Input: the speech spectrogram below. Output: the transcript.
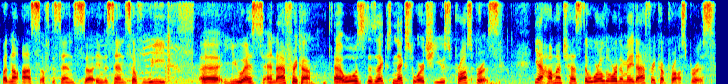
but not us of the sense uh, in the sense of we, uh, U.S. and Africa. Uh, what was the next, next word she used? Prosperous. Yeah, how much has the world order made Africa prosperous?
